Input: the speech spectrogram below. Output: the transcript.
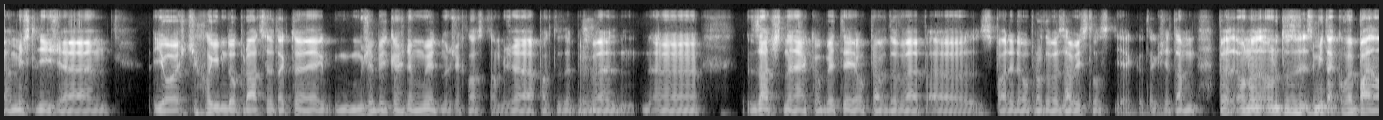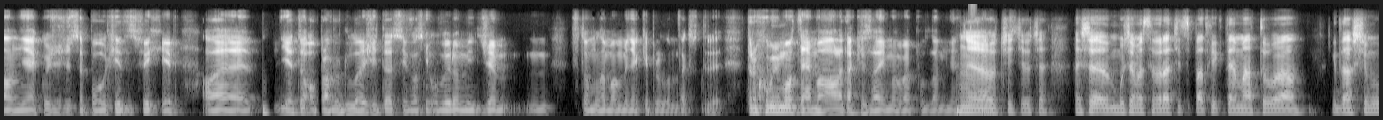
uh, myslí, že jo, ještě chodím do práce, tak to je, může být každému jedno, že chlastám, že? A pak to teprve e, začne jakoby ty opravdové e, spady do opravdové závislosti. Jako, takže tam, ono, ono to zmí takové banálně, jako, že, že se poučit ze svých chyb, ale je to opravdu důležité si vlastně uvědomit, že v tomhle máme nějaký problém. Tak trochu mimo téma, ale taky zajímavé podle mě. Ne, určitě, určitě. Takže můžeme se vrátit zpátky k tématu a k dalšímu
